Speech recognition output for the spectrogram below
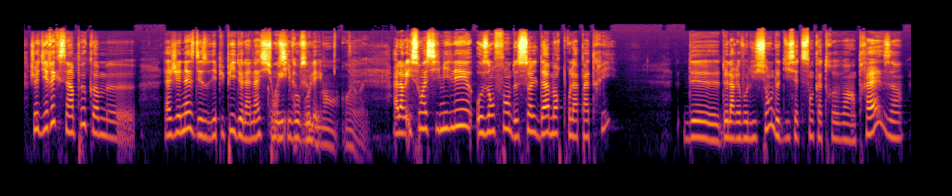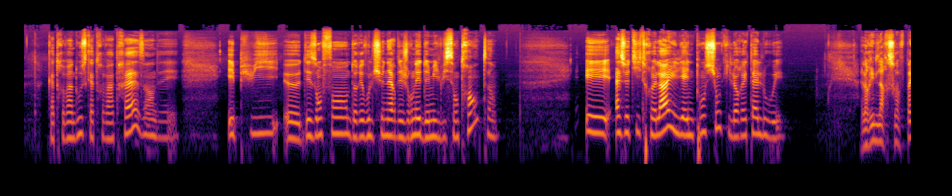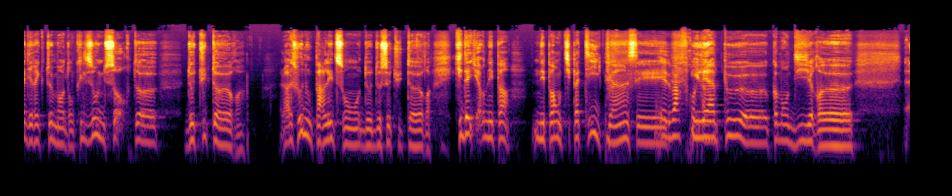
Je dirais que c'est un peu comme la genèse des, des pupilles de la nation, Oui, si vous voulez. absolument. Ouais, ouais. Alors, ils sont assimilés aux enfants de soldats morts pour la patrie de, la Révolution de 1793, 92-93, hein, des- et puis euh, des enfants de révolutionnaires des journées de 1830. Et à ce titre-là, il y a une pension qui leur est allouée. Alors, ils ne la reçoivent pas directement, donc ils ont une sorte euh, de tuteur. Alors, est-ce que vous nous parlez de, son, de ce tuteur, qui d'ailleurs n'est pas, n'est pas antipathique hein, c'est, Édouard. Il est un peu, euh, comment dire, euh,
